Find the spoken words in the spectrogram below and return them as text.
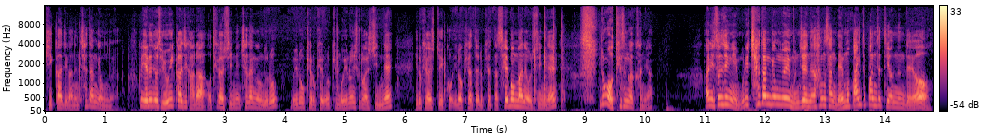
B까지 가는 최단 경로요. 그 예를 들어서 여기까지 가라. 어떻게 갈 수 있는 최단 경로로 뭐 이렇게 이렇게 이렇게 뭐 이런 식으로 갈 수 있네. 이렇게 갈 수도 있고 이렇게 갔다 이렇게 갔다 세 번 만에 올 수 있네. 이런 거 어떻게 생각하냐? 아니 선생님, 우리 최단 경로의 문제는 항상 네모 반듯반듯이었는데요.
